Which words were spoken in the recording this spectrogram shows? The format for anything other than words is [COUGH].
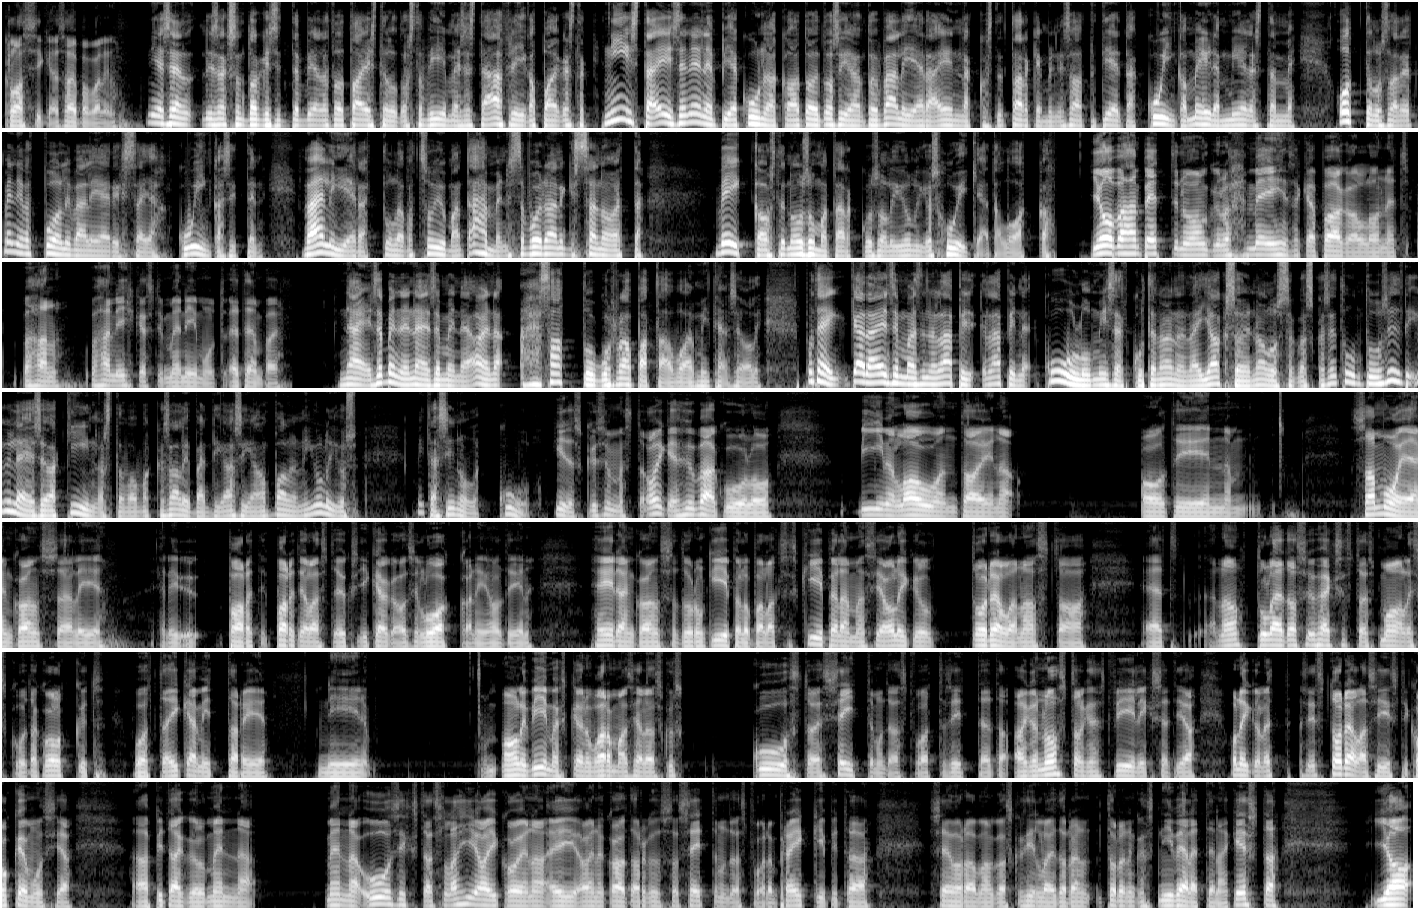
klassik ja Saipa välillä. Niin ja sen lisäksi on toki sitten vielä tuo taistelu tuosta viimeisestä f paikasta. Niistä ei sen enempiä kuunnelkaa toi tosiaan toi välierä ennakko sitten tarkemmin, niin saatte tietää kuinka meidän mielestämme ottelusarjat menivät puolivälierissä ja kuinka sitten välierät tulevat sujumaan. Tähän mennessä voidaan ainakin sanoa, että veikkausten osumatarkkuus oli Julius huikeata luokkaa. Joo, vähän pettynyt on kyllä meihin sekä paakalloon, että vähän, vähän ihkeästi meni, mutta eteenpäin. Näin se menee, näin se menee. Aina sattuu, kun rapataan vai miten se oli. Mutta hei, käydään ensimmäisenä läpi, läpi ne kuulumiset, kuten aina näin jaksojen alussa, koska se tuntuu silti yleisöä kiinnostavaa, vaikka salibändi asia on paljon. Julius, mitä sinulle kuuluu? Kiitos kysymästä. Oikein hyvä kuuluu. Viime lauantaina oltiin Samojen kanssa, eli, eli parti, partialaisten yksi ikäkausiluokka, niin oltiin heidän kanssa Turun kiipeilypalaksessa kiipeilemässä, ja oli kyllä todella nastaa. Et, no, tulee tuossa 19. maaliskuuta 30 vuotta ikämittaria, niin mä olin viimeksi käynyt varmaan siellä joskus 16-17 vuotta sitten, että aika nostalgiset fiilikset, ja oli kyllä siis todella siisti kokemus, ja ää, pitää kyllä mennä, mennä uusiksi tässä lähiaikoina, ei ainakaan tarkoitus olla 17 vuoden breikkiä pitää seuraavaan, koska silloin ei toden, todennäköisesti nivelet enää kestä. Ja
